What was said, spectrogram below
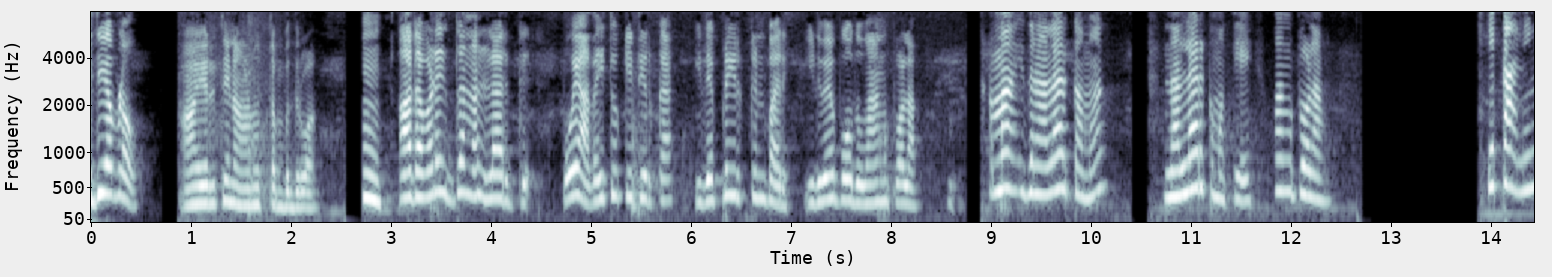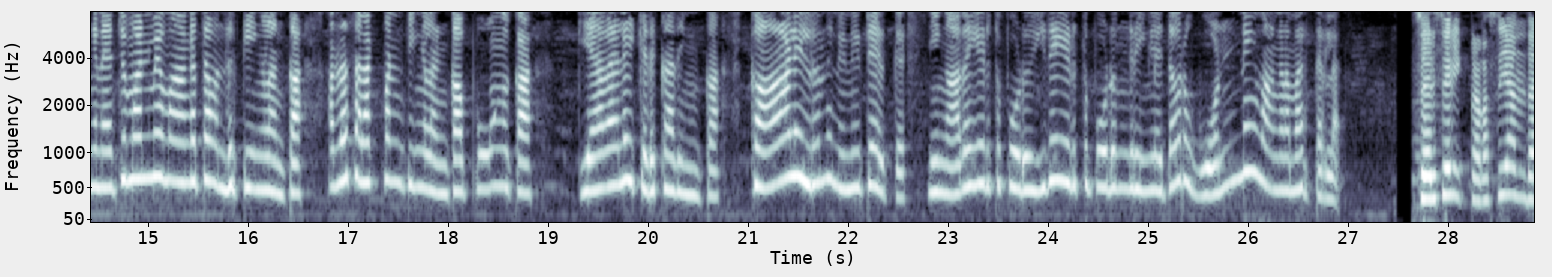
இது எவ்வளோ? ஆயிரத்தி நானூற்றம்பது ரூபா. ம் அதை விட இதுதான் நல்லா இருக்கு. போய் அதை தூக்கிட்டு இருக்க. இது எப்படி இருக்குன்னு பாரு. இதுவே போதும். வாங்க போலாம். அம்மா இதனால நல்லா இருக்கும் நல்லா வாங்க போலாம். அக்கா நீங்க நிஜமாலுமே வாங்கத்தான் வந்திருக்கீங்களாங்கக்கா அதான் செலக்ட் பண்ணிட்டீங்களாங்கக்கா போங்கக்கா. வேலை கிடைக்காதீங்கக்கா. காலையில இருந்து நின்றுட்டே இருக்கு நீங்க அதை எடுத்து போடு இதை எடுத்து போடுங்கிறீங்களே தவிர ஒன்றும் வாங்குற மாதிரி தெரியல. சரி சரி. கடைசி அந்த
